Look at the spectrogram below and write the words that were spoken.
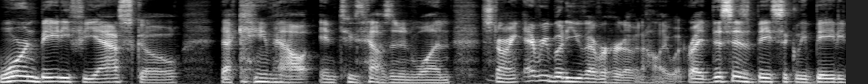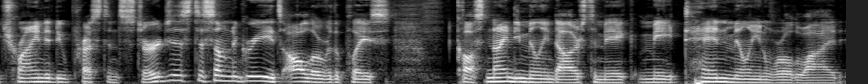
Warren Beatty fiasco that came out in 2001, starring everybody you've ever heard of in Hollywood, right? This is basically Beatty trying to do Preston Sturges to some degree. It's all over the place. Cost $90 million to make, made 10 million worldwide,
